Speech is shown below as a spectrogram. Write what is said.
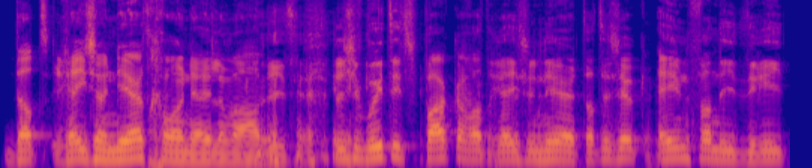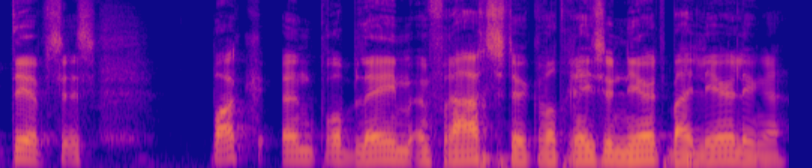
dat resoneert gewoon helemaal niet. dus je moet iets pakken wat resoneert. Dat is ook een van die drie tips. Is pak een probleem, een vraagstuk wat resoneert bij leerlingen.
